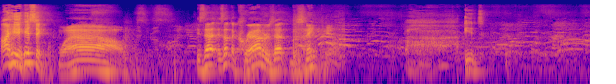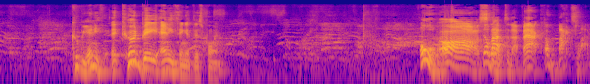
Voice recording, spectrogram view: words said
I hear hissing. Wow. Is that is that the crowd or is that the snake pit? Ah, it, Could be anything. it could be anything at this point. Oh, Oh, slap to the back. a back slap.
